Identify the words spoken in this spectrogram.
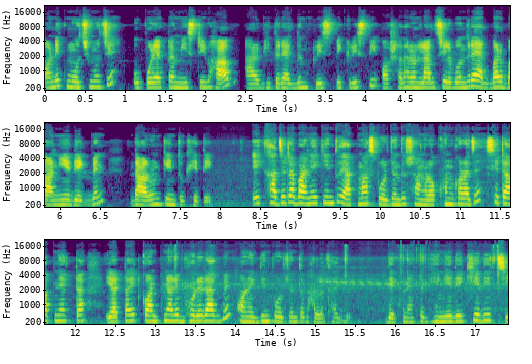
অনেক মুচমুচে, উপরে একটা মিষ্টি ভাব আর ভিতরে একদম ক্রিস্পি ক্রিস্পি অসাধারণ লাগছিল বন্ধুরা, একবার বানিয়ে দেখবেন, দারুণ কিন্তু খেতে। এই খাজাটা বানিয়ে কিন্তু এক মাস পর্যন্ত সংরক্ষণ করা যায়, সেটা আপনি একটা এয়ারটাইট কন্টেনারে ভরে রাখবেন অনেক দিন পর্যন্ত ভালো থাকবে। দেখুন, একটা ভেঙে দেখিয়ে দিচ্ছি,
